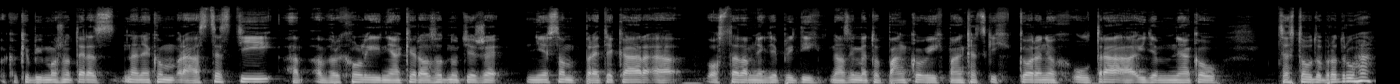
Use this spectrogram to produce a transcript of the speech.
ako keby možno teraz na nejakom rázcestí a, a vrcholí nejaké rozhodnutie, že nie som pretekár a ostávam niekde pri tých, nazvime to, punkových, pankačských koreňoch ultra a idem nejakou cestou dobrodruha?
